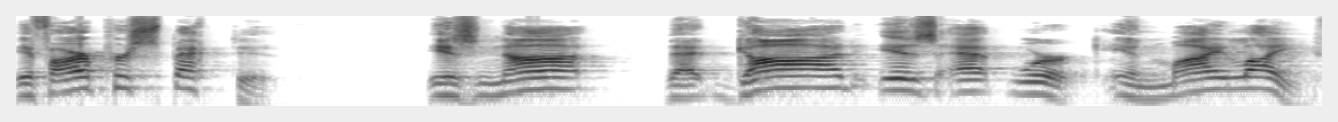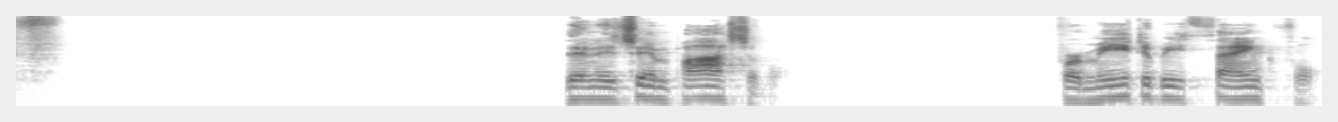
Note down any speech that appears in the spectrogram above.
If our perspective is not that God is at work in my life, then it's impossible for me to be thankful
